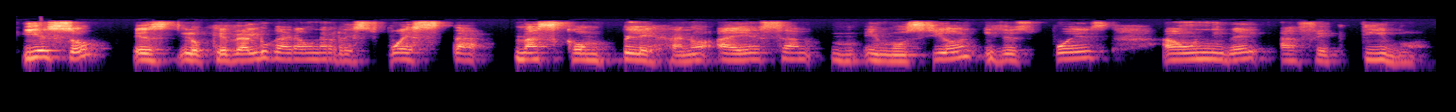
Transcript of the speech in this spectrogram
Y eso es lo que da lugar a una respuesta más compleja, ¿no? A esa emoción y después a un nivel afectivo.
